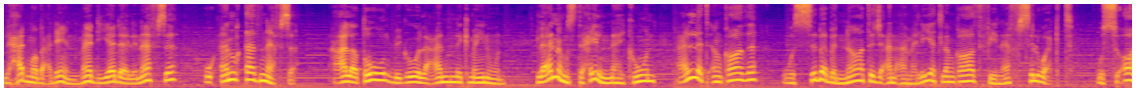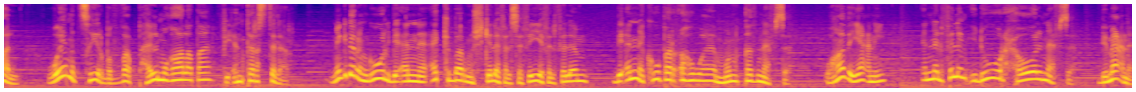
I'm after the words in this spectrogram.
لحد ما بعدين مد يده لنفسه وأنقذ نفسه. على طول بيقول عنك مينون لأنه مستحيل أنه يكون علة إنقاذه والسبب الناتج عن عملية الإنقاذ في نفس الوقت. والسؤال وين تصير بالضبط هالمغالطة في انترستيلر؟ نقدر نقول بأن أكبر مشكلة فلسفية في الفيلم بأن كوبر هو منقذ نفسه. وهذا يعني أن الفيلم يدور حول نفسه بمعنى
